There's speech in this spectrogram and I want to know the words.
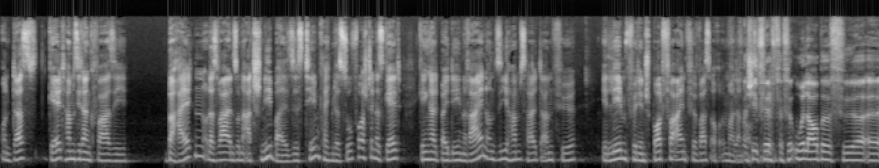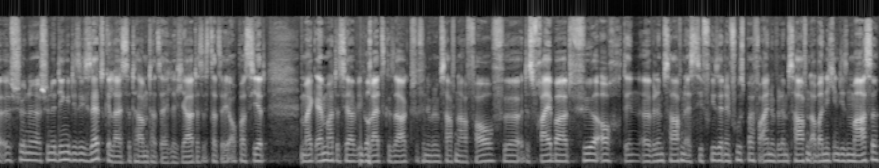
Und das Geld haben sie dann quasi behalten und das war in so eine Art Schneeballsystem, kann ich mir das so vorstellen. Das Geld ging halt bei denen rein und sie haben es halt dann für ihr Leben, für den Sportverein, für was auch immer dann für, für, für, für Urlaube, für äh, schöne, schöne Dinge, die sie sich selbst geleistet haben tatsächlich. Ja, das ist tatsächlich auch passiert. Mike M. hat es ja, wie bereits gesagt, für den Wilhelmshavener AV, für das Freibad, für auch den äh, Wilhelmshaven SC Friese, den Fußballverein in Wilhelmshaven, aber nicht in diesem Maße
